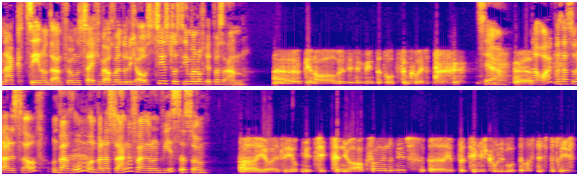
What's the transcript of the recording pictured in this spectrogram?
nackt sehen, unter Anführungszeichen, weil auch wenn du dich ausziehst, du hast immer noch etwas an. Äh, genau, aber es ist im Winter trotzdem kalt. Tja, Ja. na Org, was hast du da alles drauf? Und warum? Und wann hast du angefangen? Und wie ist das so? Äh, ja, also ich habe mit 17 Jahren angefangen damit. Äh, ich habe eine ziemlich coole Mutter, was das betrifft.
